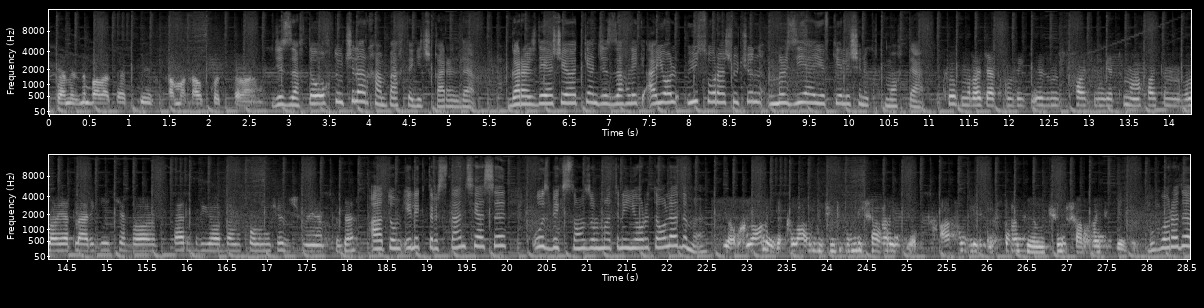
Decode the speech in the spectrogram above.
ukamizni bolasi qamoqqa olib qo'yibdilar jizzaxda o'qituvchilar ham paxtaga chiqarildi. Garajda yashayotgan jizzaxlik ayol uy so'rash uchun mirziyoyev kelishini kutmoqda ko'p murojaat qildik. O'zimiz hokimga tuman hokimi viloyatlarigacha borib baribir yordam qo'lini cho'zishmayaptida. Atom elektr stansiyasi o'zbekiston zulmatini yorita oladimi? Yo'q qilolmaydi qilolmaydi chunki bunga sharoit yo'q. Atom elektr stansiya uchun sharoit yo'q. Bu borada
